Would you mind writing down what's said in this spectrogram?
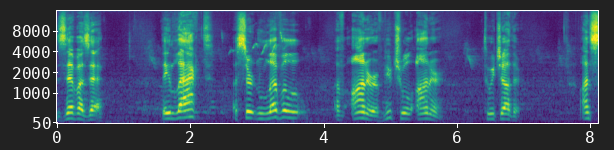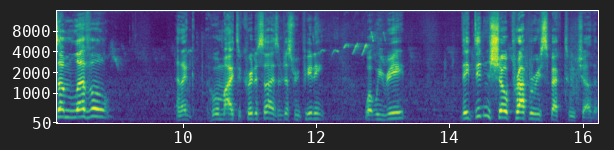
zevazeh. They lacked a certain level of honor, of mutual honor to each other. On some level, and I, who am I to criticize? I'm just repeating what we read. They didn't show proper respect to each other.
